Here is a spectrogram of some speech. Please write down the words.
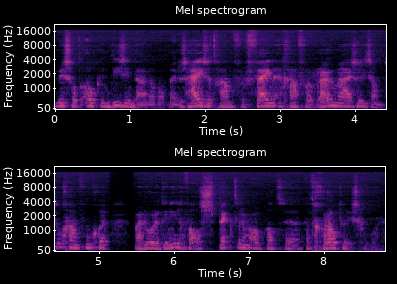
wisselt ook in die zin daar wel wat mee. Dus hij is het gaan verfijnen en gaan verruimen, hij is er iets aan toe gaan voegen, waardoor het in ieder geval als spectrum ook wat, eh, wat groter is geworden.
